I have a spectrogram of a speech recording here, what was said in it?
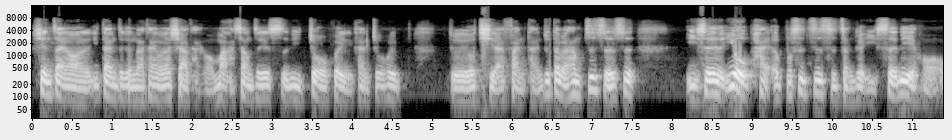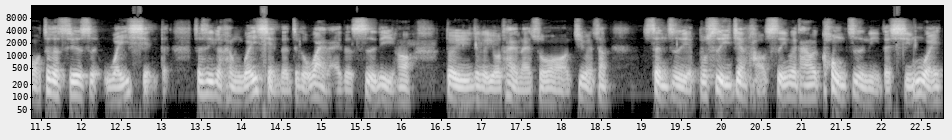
现在啊，一旦这个纳坦雅要下台哦，马上这些势力就会你看就会就有起来反弹，就代表他们支持的是以色列的右派，而不是支持整个以色列哈哦，这个其实是危险的，这是一个很危险的这个外来的势力哈，对于这个犹太人来说哦，基本上。甚至也不是一件好事，因为它会控制你的行为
